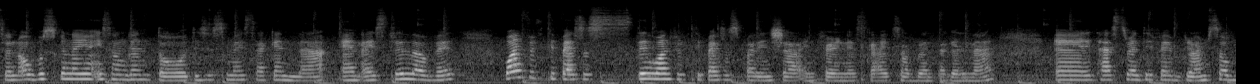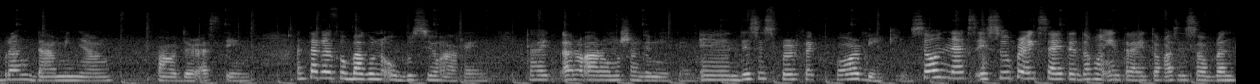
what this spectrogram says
So, naubos ko na yung isang ganito. This is my second na. And I still love it. 150 pesos, still 150 pesos pa rin siya in fairness kahit sobrang tagal na. And it has 25 grams. Sobrang dami niyang powder as in. Ang tagal ko bago naubos yung akin kahit araw-araw mo siyang gamitin. And this is perfect for baking. So, next is super excited akong intry ito kasi sobrang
